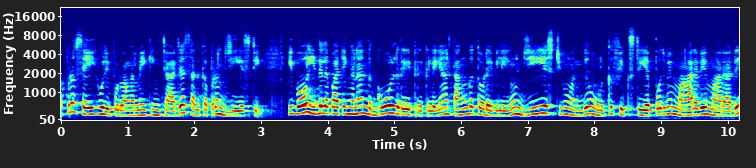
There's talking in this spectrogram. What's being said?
அப்புறம் செய்கூலி போடுவாங்க. மேக்கிங் சார்ஜஸ் அதுக்கப்புறம் ஜிஎஸ்டி இப்போது இதில் பார்த்தீங்கன்னா இந்த கோல்டு ரேட் இருக்கு இல்லையா? தங்கத்தோட விலையும் ஜிஎஸ்டியும் வந்து உங்களுக்கு ஃபிக்ஸ்டு எப்போதுமே மாறவே மாறாது.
